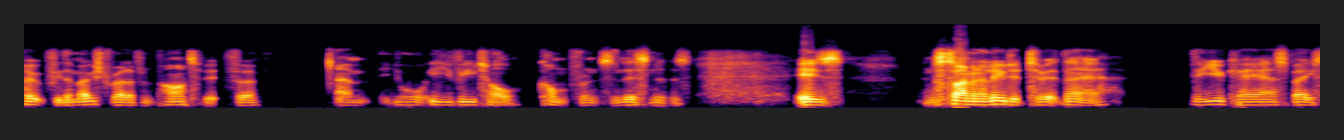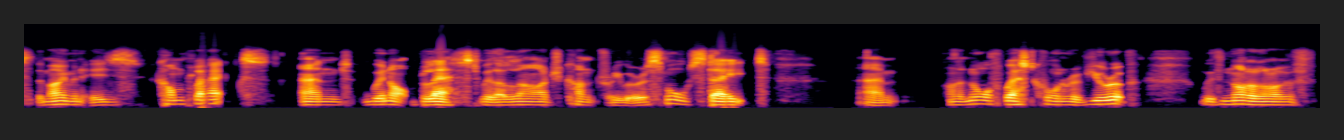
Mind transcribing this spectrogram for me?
hopefully the most relevant part of it for um, your eVTOL conference and listeners, is, and Simon alluded to it there, the UK airspace at the moment is complex and we're not blessed with a large country. We're a small state um, on the northwest corner of Europe with not a lot of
